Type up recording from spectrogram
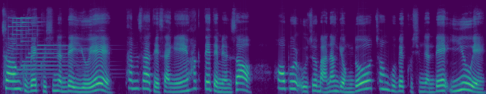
1990년대 이후에 탐사 대상이 확대되면서 허블 우주 만환경도 1990년대 이후에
